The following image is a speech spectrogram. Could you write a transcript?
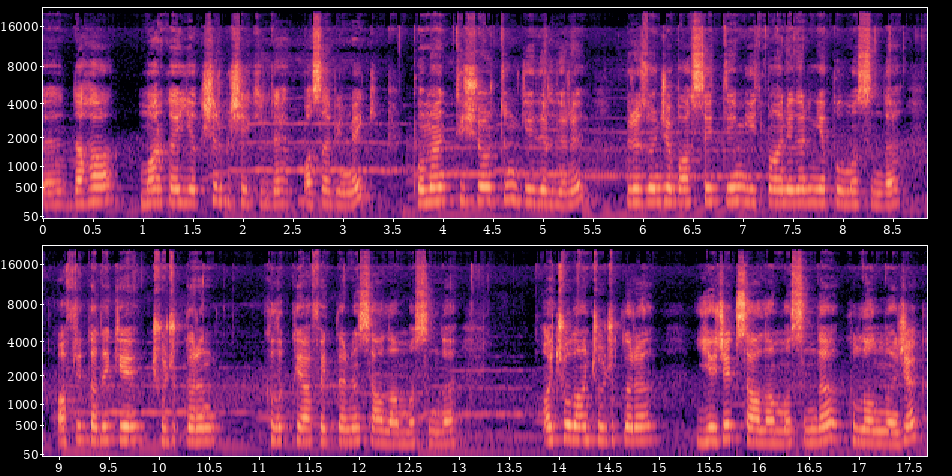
e, daha markaya yakışır bir şekilde basabilmek. Poment tişörtün gelirleri biraz önce bahsettiğim yetimhanelerin yapılmasında, Afrika'daki çocukların kılık kıyafetlerinin sağlanmasında, aç olan çocuklara yiyecek sağlanmasında kullanılacak.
